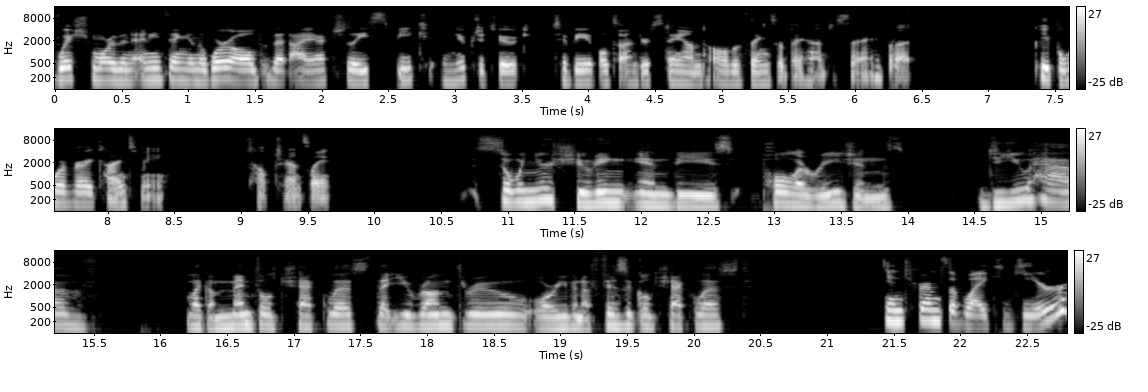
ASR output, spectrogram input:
wish more than anything in the world that I actually speak Inuktitut to be able to understand all the things that they had to say. But people were very kind to me, helped translate. So when you're shooting in these polar regions, do you have like a mental checklist that you run through or even a physical checklist? In terms of like gear?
